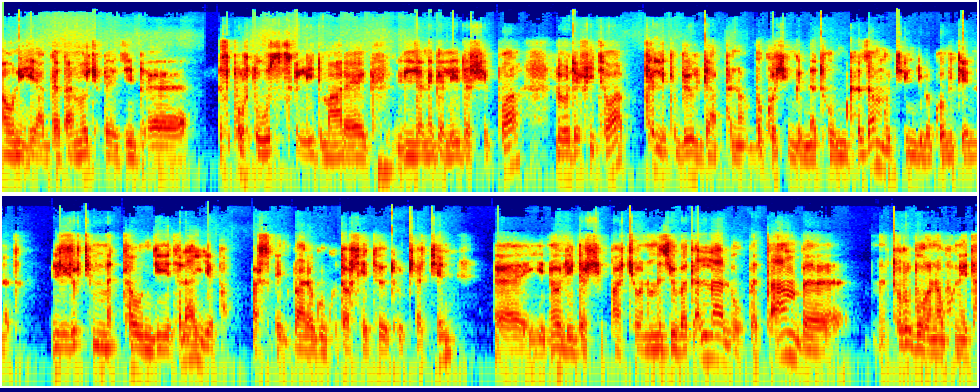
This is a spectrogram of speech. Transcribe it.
አሁን ይሄ አጋጣሚዎች በዚህ በስፖርቱ ውስጥ lead ማድረግ ለነገር leadership ዋ ለወደፊቷ ትልቅ build up ነው በ coaching ነቱም ከዛም ውጭ እንዲህ በኮሚቴነት ልጆችን መጥተው እንዲህ የተለያየ participate ባደረጉ ቁጥር ሴት እህቶቻችን ነው leadership ኣቸውንም እዚሁ በቀላሉ በጣም ጥሩ በሆነ ሁኔታ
